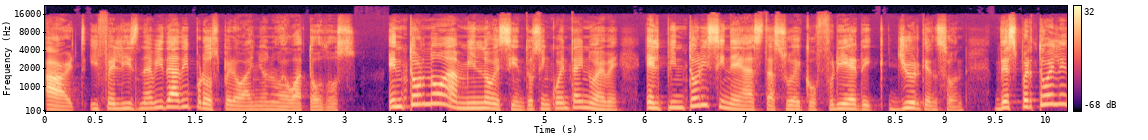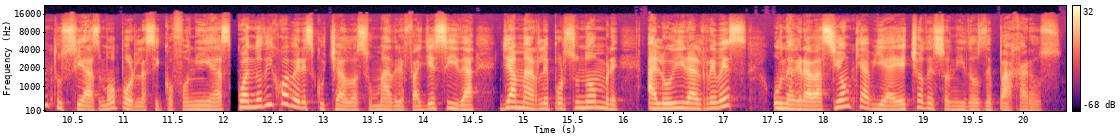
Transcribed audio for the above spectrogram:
art y feliz Navidad y próspero año nuevo a todos. En torno a 1959, el pintor y cineasta sueco Friedrich Jürgenson despertó el entusiasmo por las psicofonías cuando dijo haber escuchado a su madre fallecida llamarle por su nombre al oír al revés una grabación que había hecho de sonidos de pájaros.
